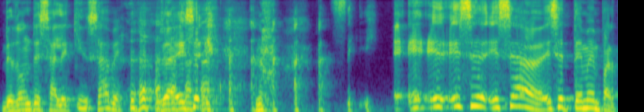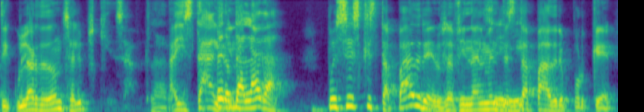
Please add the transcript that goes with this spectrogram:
¿De dónde sale quién sabe? O sea, ese, no, Sí. e- e- ese, esa- ese tema en particular, ¿de dónde sale? Pues quién sabe. Claro. Ahí está. Pero te halaga. Pues es que está padre, o sea, finalmente Sí. está padre porque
